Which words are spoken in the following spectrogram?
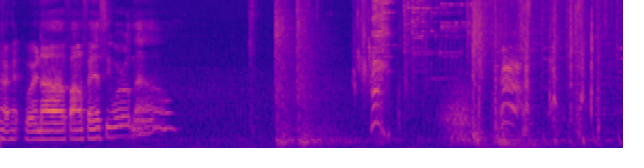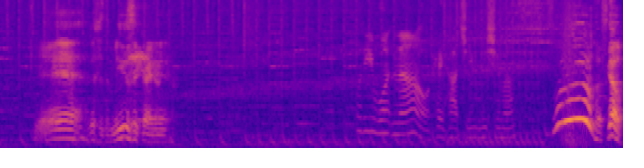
Alright, we're in a uh, Final Fantasy world now. Yeah, this is the music right here. What do you want now, Heihachi Mishima? Woo! Let's go!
